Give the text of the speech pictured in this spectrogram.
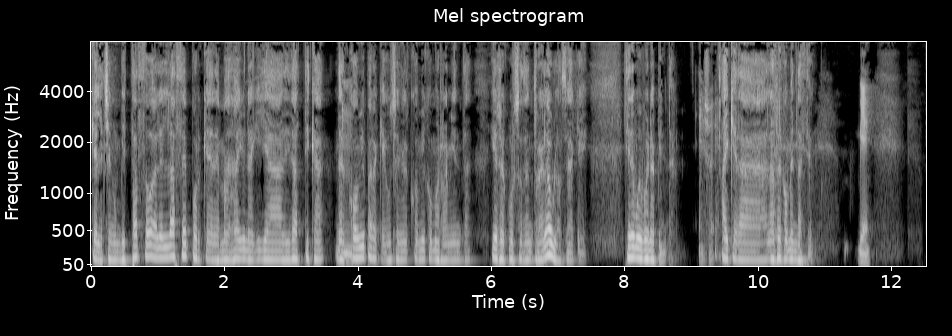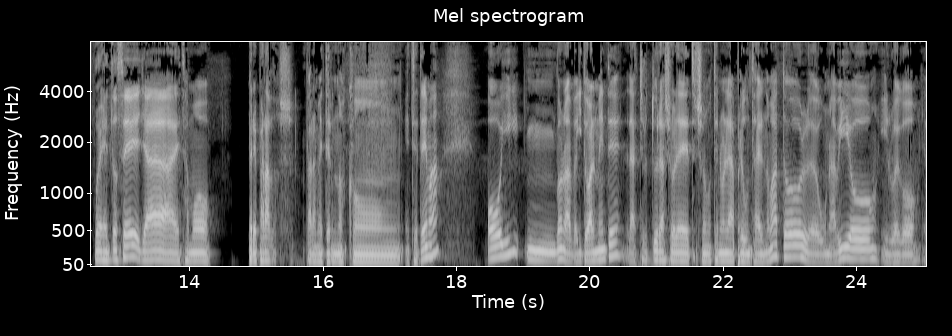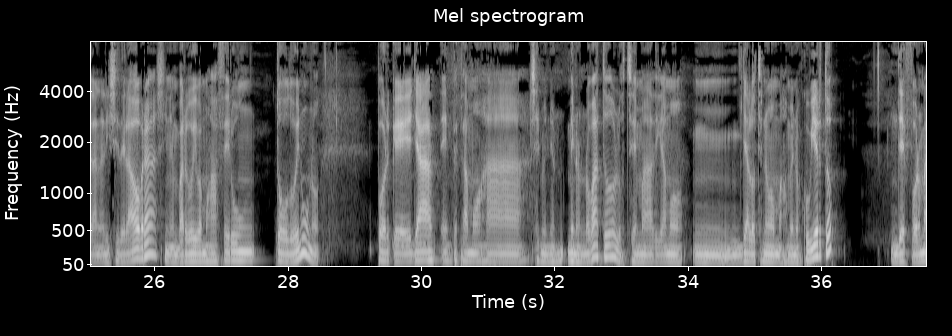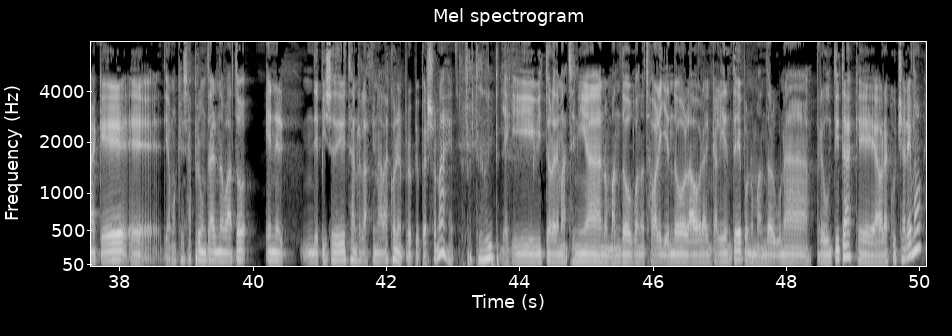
que le echen un vistazo al enlace, porque además hay una guía didáctica del Mm. cómic para que usen el cómic como herramienta y recurso dentro del aula. O sea que tiene muy buena pinta. Eso es. Hay que dar la recomendación. Bien. Pues entonces ya estamos preparados para meternos con este tema. Hoy, mm, bueno, habitualmente la estructura suele solemos tener la pregunta del novato, luego una bio y luego el análisis de la obra. Sin embargo, hoy vamos a hacer un todo en uno. Porque ya empezamos a ser menos, menos novatos, los temas, digamos, mm, ya los tenemos más o menos cubiertos. De forma que, eh, digamos que esas preguntas del novato en el episodio de hoy están relacionadas con el propio personaje. Efectivamente. Y aquí Víctor además tenía, nos mandó, cuando estaba leyendo la obra en caliente, pues nos mandó algunas preguntitas que ahora escucharemos.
